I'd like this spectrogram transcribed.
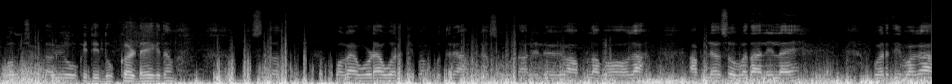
बघू शकता व्यू किती धुक्कट आहे एकदम मस्त. बघा एवढ्या वरती पण कुत्रे आपल्यासोबत आलेले आहे आपला भाऊ बघा आपल्यासोबत आलेला आहे. वरती बघा.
